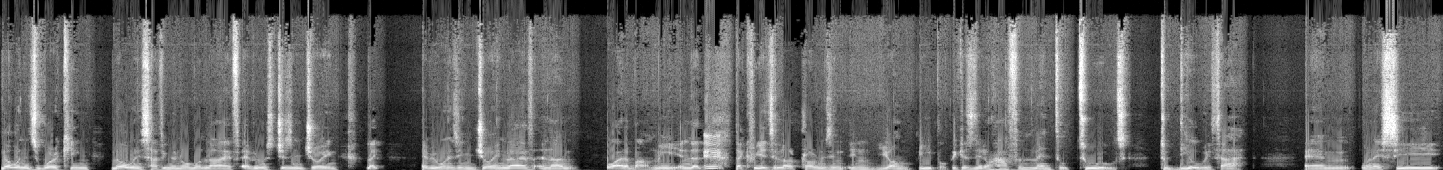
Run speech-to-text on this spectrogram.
no one is working no one is having a normal life. Everyone's just enjoying like everyone is enjoying life and i'm what about me? And that mm. that creates a lot of problems in, in young people because they don't have the mental tools to deal with that. And when I see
